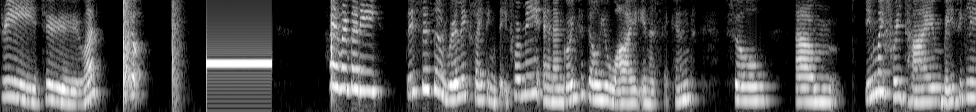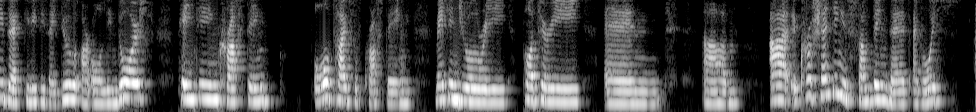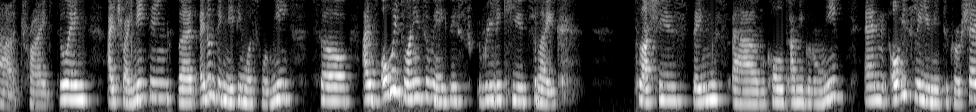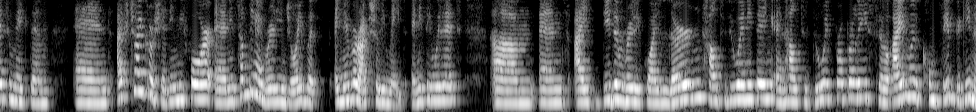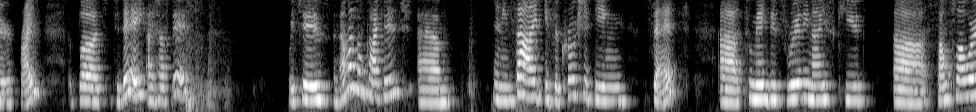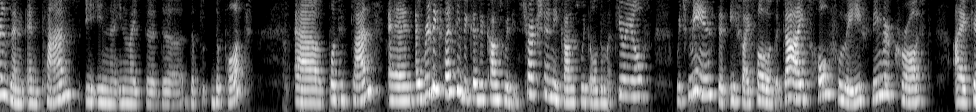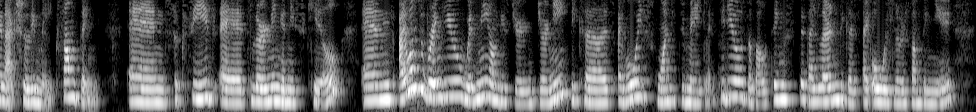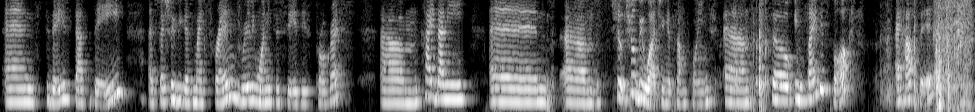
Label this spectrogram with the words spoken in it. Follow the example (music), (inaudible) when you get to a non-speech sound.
Three, two, one, go! Hi everybody! This is a really exciting day for me and I'm going to tell you why in a second. So, um, in my free time, basically the activities I do are all indoors, painting, crafting, all types of crafting, making jewelry, pottery, and um, uh, crocheting is something that I've always uh, tried doing. I tried knitting, but I don't think knitting was for me. So I've always wanted to make these really cute like plushies things um, called amigurumi. And obviously you need to crochet to make them. And I've tried crocheting before and it's something I really enjoy, but I never actually made anything with it. Um, and I didn't really quite learn how to do anything and how to do it properly. So I'm a complete beginner right? But today I have this which is an Amazon package um, and inside is a crocheting set uh, to make this really nice cute uh, sunflowers and, and plants in, in like the, the, the, the pot uh, potted plants and I'm really excited because it comes with instruction, it comes with all the materials which means that if I follow the guides, hopefully, finger crossed, I can actually make something and succeed at learning a new skill. And I want to bring you with me on this journey because I've always wanted to make like videos about things that I learn because I always learn something new. And today is that day especially because my friend really wanted to see this progress. Um, hi, Danny. And um, she'll, she'll be watching at some point. Um, so inside this box, I have this.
